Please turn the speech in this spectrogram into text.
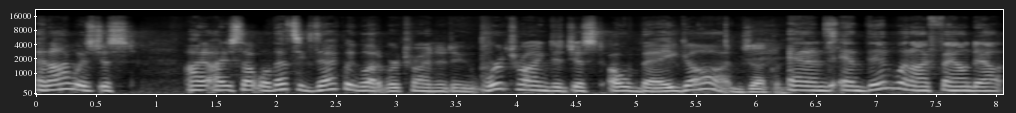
and I was just. I, I just thought, well, that's exactly what we're trying to do. We're trying to just obey God. Exactly. And and then when I found out,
